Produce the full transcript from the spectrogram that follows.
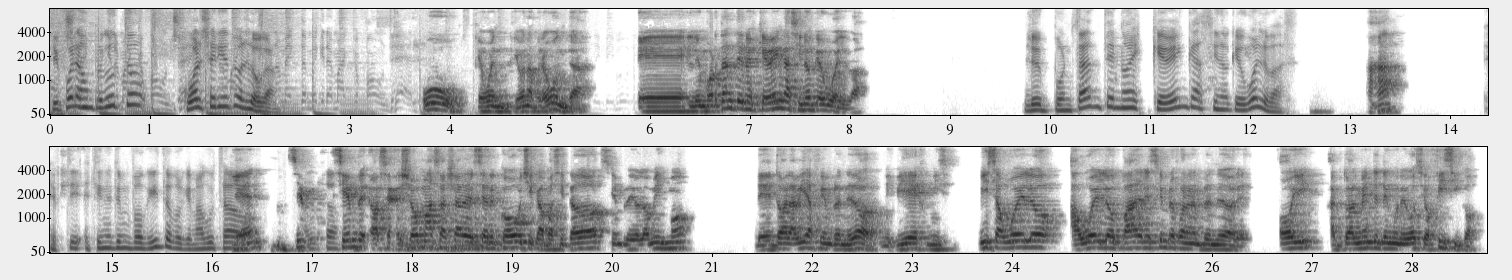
Si fueras un producto, ¿cuál sería tu eslogan? Uh, qué, buen- qué buena pregunta. Eh, lo importante no es que venga, sino que vuelva. Lo importante no es que vengas, sino que vuelvas. Ajá. Extiéndete un poquito porque me ha gustado. Bien. Siempre, gustado. siempre, o sea, yo más allá de ser coach y capacitador, siempre digo lo mismo. De toda la vida fui emprendedor. Mis viejos, mis bisabuelos, abuelo, padres, siempre fueron emprendedores. Hoy, actualmente, tengo un negocio físico,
